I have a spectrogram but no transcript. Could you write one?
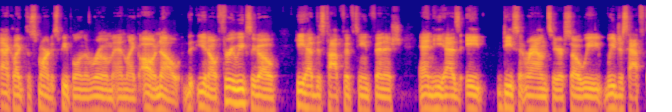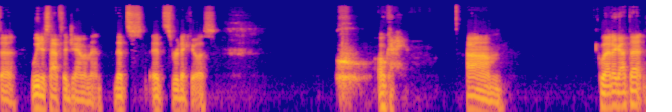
act like the smartest people in the room and like oh no you know three weeks ago he had this top 15 finish and he has eight decent rounds here. So we we just have to we just have to jam him in. That's it's ridiculous. Okay. Um glad i got that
